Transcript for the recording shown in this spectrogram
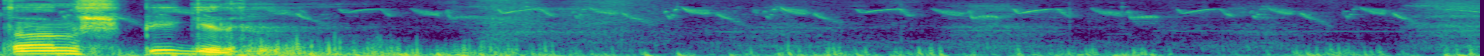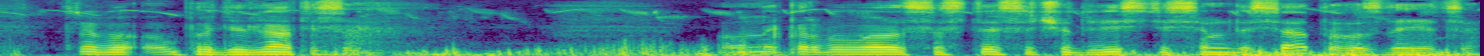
Стан шпігель. Треба оприділятися. Вони карбувалися з 1270-го, здається,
